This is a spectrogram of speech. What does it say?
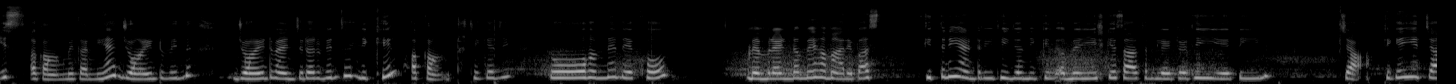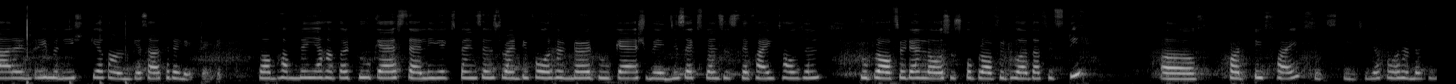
इस अकाउंट में करनी है। Joint with joint venturer with Nikhil account ठीक है जी? तो हमने देखो मेमोरेंडम में हमारे पास कितनी एंट्री थी जो निखिल मनीष के साथ रिलेटेड थी? ये तीन, चार. ठीक है? ये चार एंट्री मनीष के अकाउंट के साथ रिलेटेड है तो अब हमने यहाँ पर to cash selling expenses twenty four hundred to cash wages expenses थे five thousand to profit and loss उसको प्रॉफिट हुआ था फिफ्टी फोर्टी फाइव सिक्सटी ठीक है four hundred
